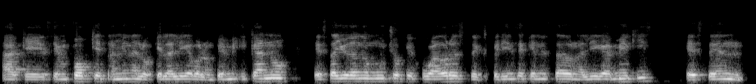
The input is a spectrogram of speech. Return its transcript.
a que se enfoque también en lo que es la Liga Balompié Mexicano. Está ayudando mucho que jugadores de experiencia que han estado en la Liga MX estén,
